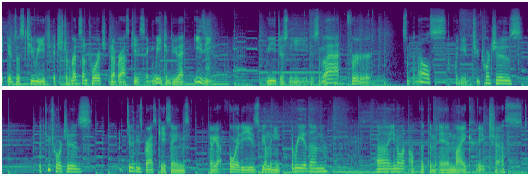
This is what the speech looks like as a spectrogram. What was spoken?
it gives us two each. It's just a redstone torch and a brass casing. We can do that easy. We just need some of that for something else. We need two torches, the two torches, two of these brass casings, and we got four of these. We only need three of them. Uh, you know what? I'll put them in my create chest.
